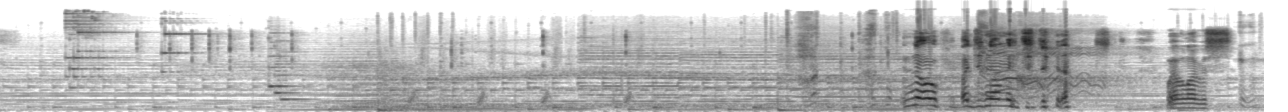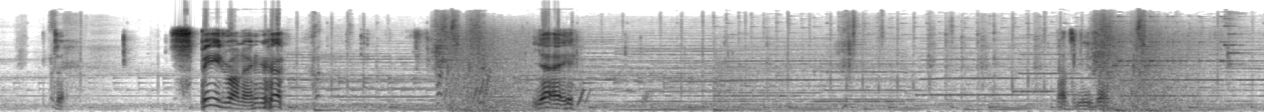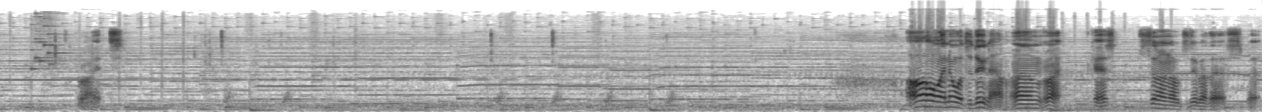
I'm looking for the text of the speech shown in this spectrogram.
No! I did not mean to do that! Well, I was... Speed running! Yay! That's amusing. Right. Oh, I know what to do now. Um, right. Okay, I still don't know what to do about this, but...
